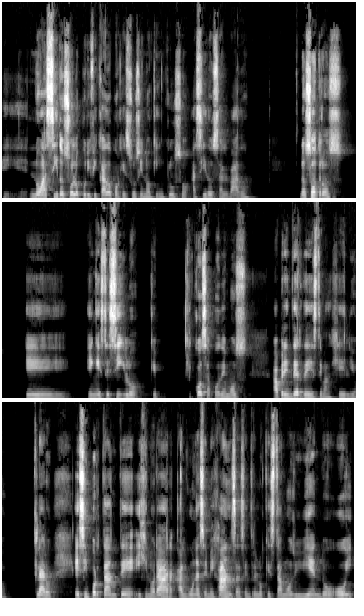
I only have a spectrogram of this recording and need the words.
Eh, no ha sido solo purificado por Jesús, sino que incluso ha sido salvado. Nosotros, eh, en este siglo, ¿qué, ¿qué cosa podemos aprender de este Evangelio? Claro, es importante ignorar algunas semejanzas entre lo que estamos viviendo hoy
